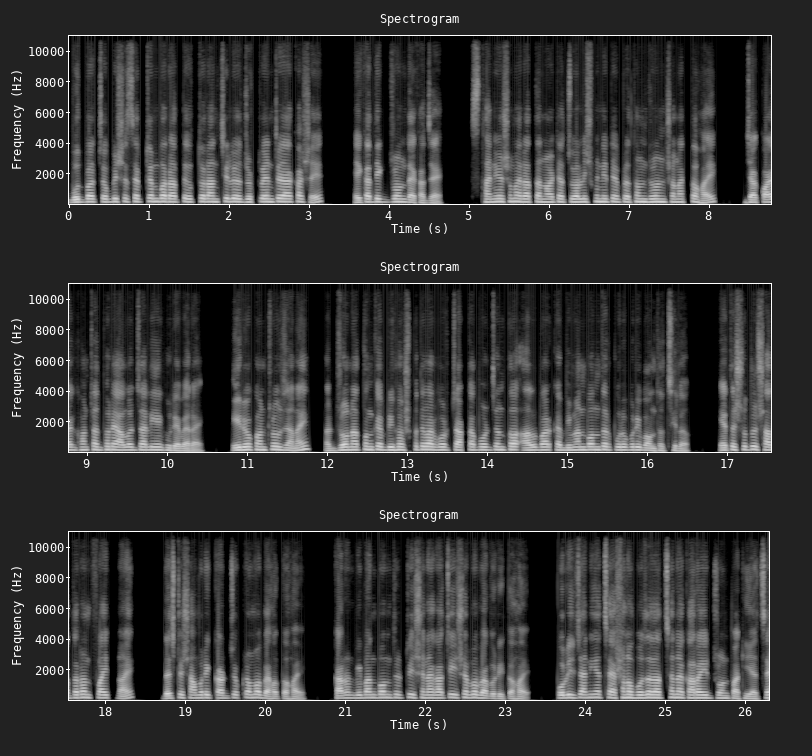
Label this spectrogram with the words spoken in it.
বুধবার চব্বিশে সেপ্টেম্বর রাতে উত্তরাঞ্চলীয় জুটল্যান্ডের আকাশে একাধিক ড্রোন দেখা যায়। স্থানীয় সময় রাত নয়টা চুয়াল্লিশ মিনিটে প্রথম ড্রোন শনাক্ত হয়, যা কয়েক ঘণ্টা ধরে আলো জ্বালিয়ে ঘুরে বেড়ায়। ইউরো কন্ট্রোল জানায়, ড্রোন আতঙ্কে বৃহস্পতিবার ভোর চারটা পর্যন্ত আলবার্কা বিমানবন্দর পুরোপুরি বন্ধ ছিল। এতে শুধু সাধারণ ফ্লাইট নয়, দেশটির সামরিক কার্যক্রমও ব্যাহত হয়, কারণ বিমানবন্দরটি সেনাঘাঁটি হিসেবে ব্যবহৃত হয়। পুলিশ জানিয়েছে এখনও বোঝা যাচ্ছে না কারা এই ড্রোন পাঠিয়েছে,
